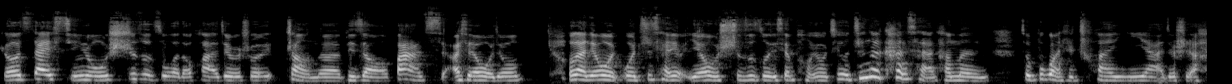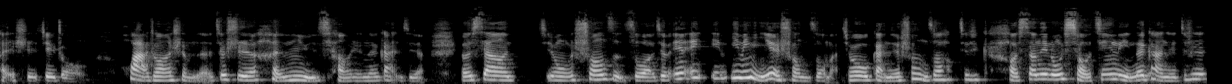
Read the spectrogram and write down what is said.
然后再形容狮子座的话，就是说长得比较霸气，而且我就我感觉我我之前有也有狮子座一些朋友，就真的看起来他们就不管是穿衣啊，就是还是这种化妆什么的，就是很女强人的感觉，然后像。这种双子座，就因为，因因为你也双子座嘛，就是我感觉双子座就是好像那种小精灵的感觉，就是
